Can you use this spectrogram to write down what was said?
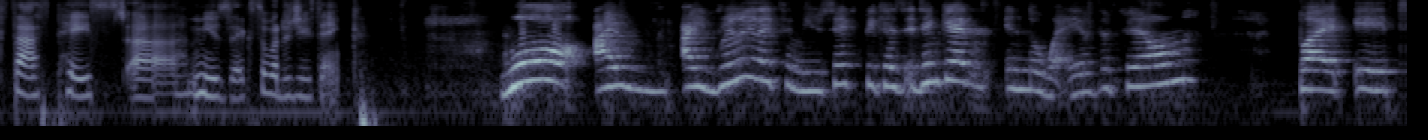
fast-paced uh, music. So what did you think? Well, I I really like the music because it didn't get in the way of the film, but it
